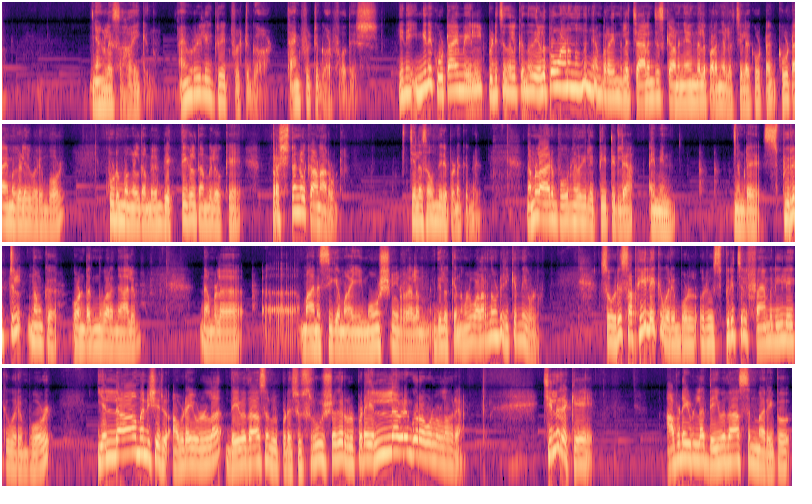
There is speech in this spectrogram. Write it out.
ഞങ്ങളെ സഹായിക്കുന്നു. I'm really grateful to God thankful to God for this. ഇനി ഇങ്ങനെ കൂട്ടായ്മയിൽ പിടിച്ചു നിൽക്കുന്നത് എളുപ്പമാണെന്നൊന്നും ഞാൻ പറയുന്നില്ല. ചാലഞ്ചസ് കാണും. ഞാൻ ഇന്നലെ പറഞ്ഞല്ലോ ചില കൂട്ട കൂട്ടായ്മകളിൽ വരുമ്പോൾ കുടുംബങ്ങൾ തമ്മിലും വ്യക്തികൾ തമ്മിലൊക്കെ പ്രശ്നങ്ങൾ കാണാറുണ്ട്. ചില സൗന്ദര്യ പിണക്കങ്ങൾ. നമ്മളാരും പൂർണതയിൽ എത്തിയിട്ടില്ല. ഐ മീൻ നമ്മുടെ സ്പിരിറ്റിൽ നമുക്ക് ഉണ്ടെന്ന് പറഞ്ഞാലും നമ്മൾ മാനസികമായി ഇമോഷണൽ റലം ഇതിലൊക്കെ നമ്മൾ വളർന്നുകൊണ്ടിരിക്കുന്നേ ഉള്ളൂ. സോ ഒരു സഭയിലേക്ക് വരുമ്പോൾ ഒരു സ്പിരിച്വൽ ഫാമിലിയിലേക്ക് വരുമ്പോൾ എല്ലാ മനുഷ്യരും അവിടെയുള്ള ദേവദാസൻ ഉൾപ്പെടെ ശുശ്രൂഷകർ ഉൾപ്പെടെ എല്ലാവരും കുറവുള്ളവരാണ്. ചിലരൊക്കെ അവിടെയുള്ള ദൈവദാസന്മാരെ ഇപ്പോൾ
